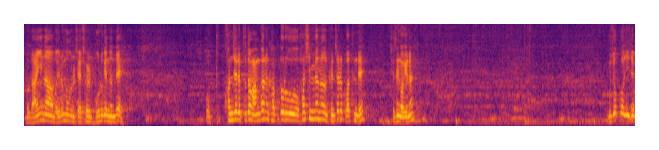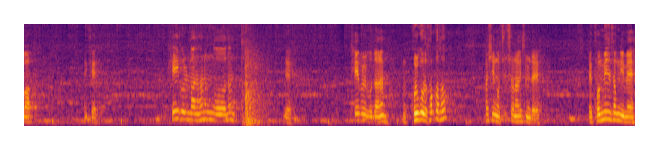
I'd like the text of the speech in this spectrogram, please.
뭐 나이나 뭐 이런 부분을 제가 잘 모르겠는데 뭐 부- 관절에 부담 안 가는 각도로 하시면은 괜찮을 것 같은데 제 생각에는 무조건 이제 막 이렇게 케이블만 하는 거는 네 케이블보다는 골고루 섞어서 하시는 걸 추천하겠습니다. 예. 예, 권민성님의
